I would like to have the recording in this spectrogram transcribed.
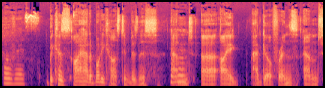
vulvas? Because I had a body casting business, mm-hmm. and uh, I had girlfriends, and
